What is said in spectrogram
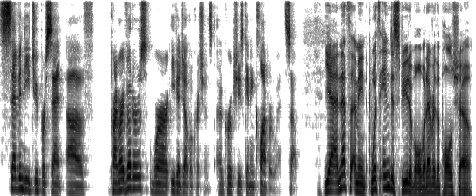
72% of primary voters were evangelical Christians, a group she's getting clobbered with. So, Yeah, and that's I mean, what's indisputable, whatever the polls show,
